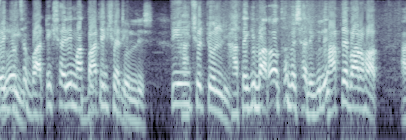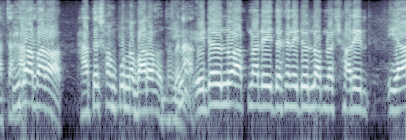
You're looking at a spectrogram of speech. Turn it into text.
এই হচ্ছে বাটিক শাড়ি মাত্র বাটিক শাড়ি 340 তিনশো চল্লিশ। হাতে কি 12 হাত হবে শাড়িগুলি? হাতে বারো হাত। আচ্ছা পুরা হাতে- বারো হাত হাতে সম্পূর্ণ 12 হাত হবে না? এটা হলো আপনার এই দেখেন এটা হলো আপনার শাড়ির ইয়া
